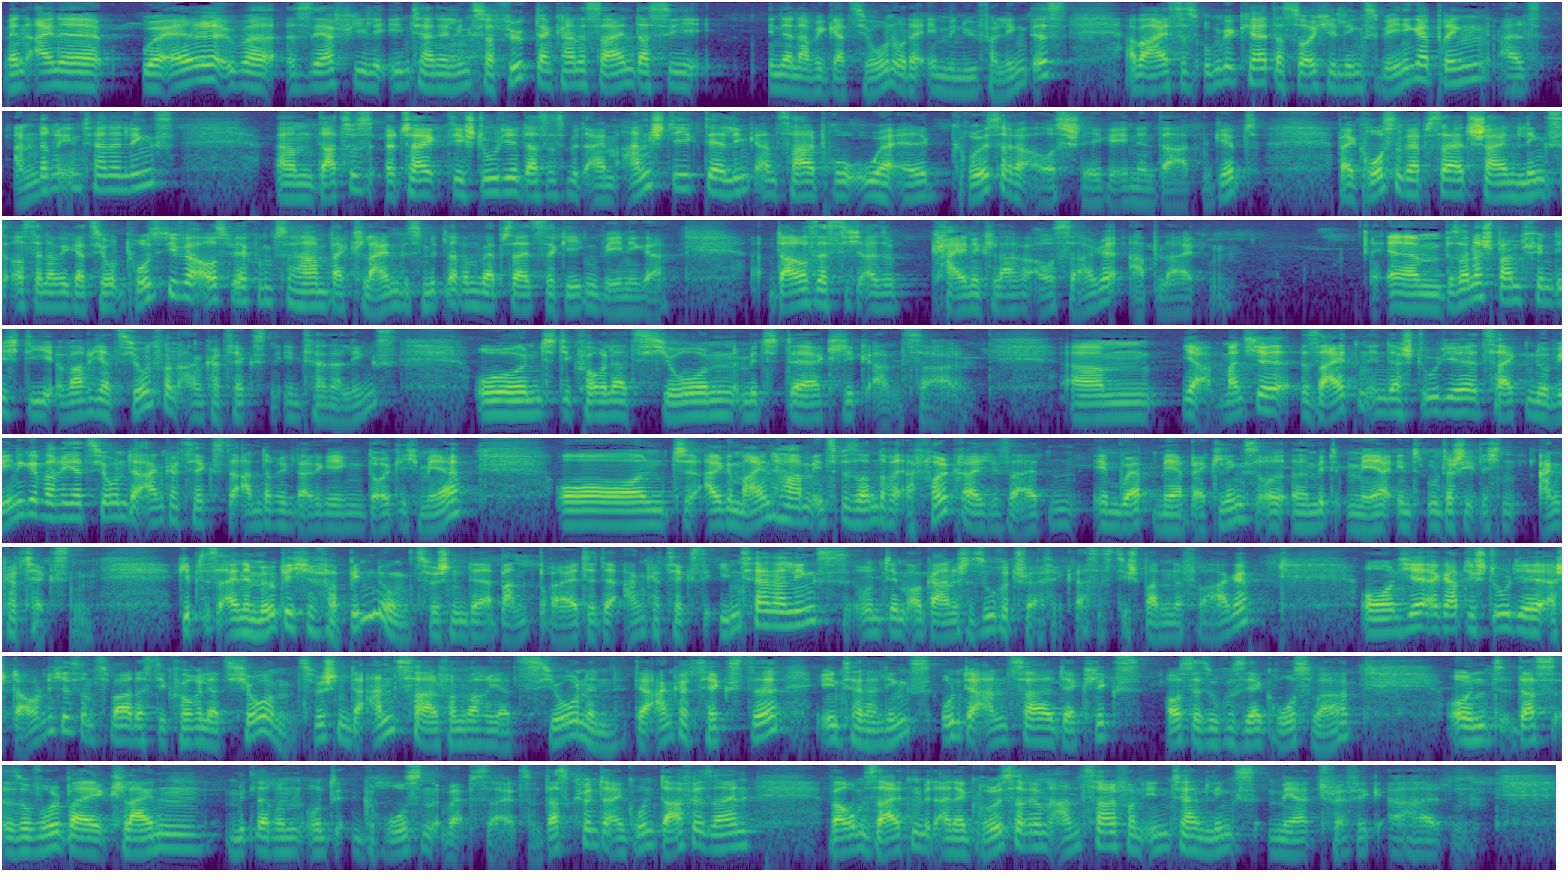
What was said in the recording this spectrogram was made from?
Wenn eine URL über sehr viele interne Links verfügt, dann kann es sein, dass sie in der Navigation oder im Menü verlinkt ist. Aber heißt das umgekehrt, dass solche Links weniger bringen als andere interne Links? Ähm, dazu zeigt die Studie, dass es mit einem Anstieg der Linkanzahl pro URL größere Ausschläge in den Daten gibt. Bei großen Websites scheinen Links aus der Navigation positive Auswirkungen zu haben, bei kleinen bis mittleren Websites dagegen weniger. Daraus lässt sich also keine klare Aussage ableiten. Ähm, besonders spannend finde ich die Variation von Ankertexten interner Links und die Korrelation mit der Klickanzahl. Ähm, ja, manche Seiten in der Studie zeigten nur wenige Variationen der Ankertexte, andere dagegen deutlich mehr. Und allgemein haben insbesondere erfolgreiche Seiten im Web mehr Backlinks äh, mit mehr unterschiedlichen Ankertexten. Gibt es eine mögliche Verbindung zwischen der Bandbreite der Ankertexte interner Links und dem organischen Suchetraffic? Das ist die spannende Frage. Und hier ergab die Studie Erstaunliches, und zwar, dass die Korrelation zwischen der Anzahl von Variationen der Ankertexte interner Links und der Anzahl der Klicks aus der Suche sehr groß war. Und das sowohl bei kleinen, mittleren und großen Websites. Und das könnte ein Grund dafür sein, warum Seiten mit einer größeren Anzahl von internen Links mehr Traffic erhalten.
